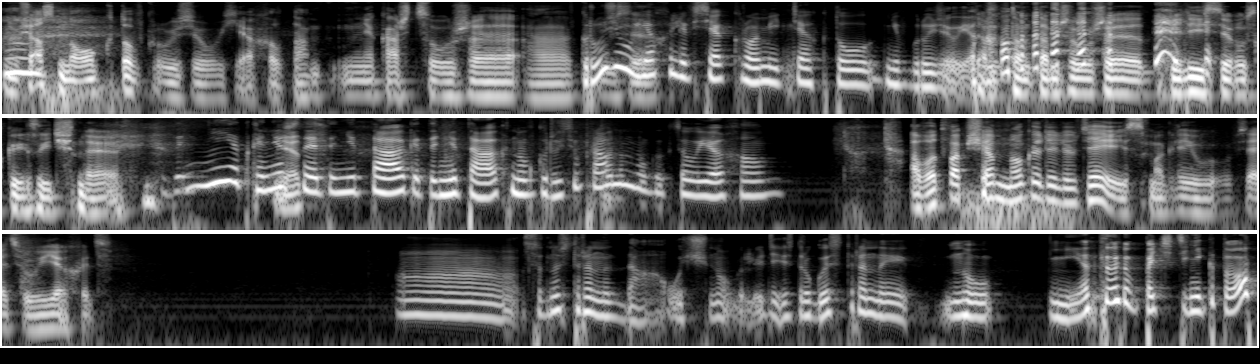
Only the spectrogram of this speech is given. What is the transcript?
Ну, сейчас много кто в Грузию уехал. Там, мне кажется, уже... э, В Грузию Грузия- уехали все, кроме тех, кто не в Грузию уехал. Там, там, там же уже Тбилиси русскоязычная. Да нет, конечно, Нет? это не так, это не так. Но в Грузию, правда, много кто уехал. А вот вообще много ли людей смогли взять и уехать? А, С одной стороны, да, очень много людей. С другой стороны, ну, нет, почти никто.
